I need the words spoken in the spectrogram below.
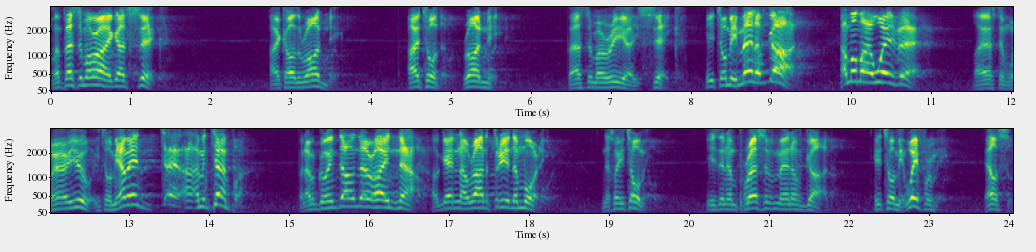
When Pastor Maria got sick, I called Rodney. I told him, Rodney, Pastor Maria is sick. He told me, Man of God, I'm on my way there. I asked him, Where are you? He told me, I'm in, uh, I'm in Tampa, but I'm going down there right now. I'll around 3 in the morning. And that's what he told me. He's an impressive man of God. He told me, Wait for me. Elsie,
